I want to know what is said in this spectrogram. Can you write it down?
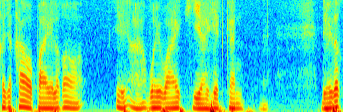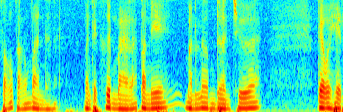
ก็จะเข้าไปแล้วก็เออาโวยวายเคลียเหตุกันเดี๋ยวสักสองสามวันนะมันจะขึ้นมาแล้ว ตอนนี้มันเริ่มเดินเชื้อ เรียกว่าเห็ด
